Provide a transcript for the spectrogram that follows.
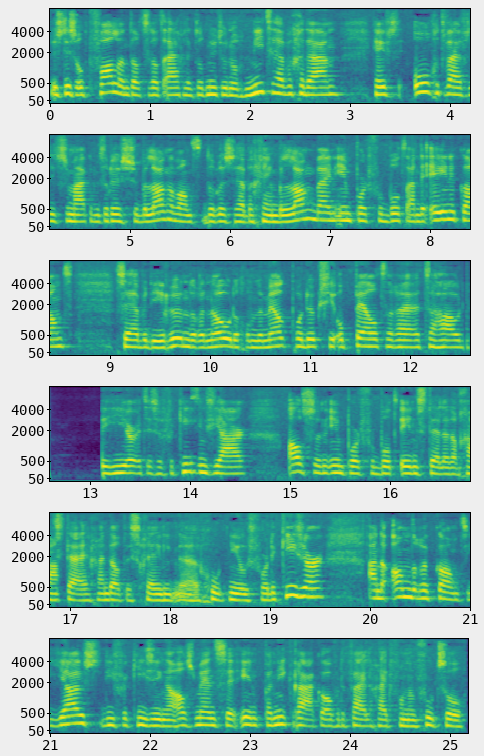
Dus het is opvallend dat ze dat eigenlijk tot nu toe nog niet hebben gedaan. Heeft ongetwijfeld iets te maken met de Russische belangen... want de Russen hebben geen belang bij een importverbod aan de ene kant. Ze hebben die runderen nodig om de melkproductie op peil te, te houden hier. Het is een verkiezingsjaar. Als ze een importverbod instellen, dan gaan ze stijgen. En dat is geen uh, goed nieuws voor de kiezer. Aan de andere kant, juist die verkiezingen... als mensen in paniek raken over de veiligheid van hun voedsel...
